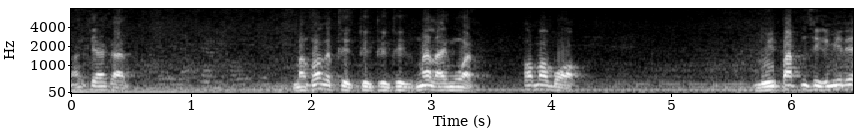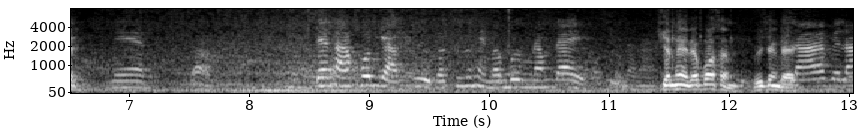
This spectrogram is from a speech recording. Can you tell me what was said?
บางเทื่อก็บางคนก็ถึกถึกถึกถึกมาหลายงวดพอมาบอกลุยปัดจังซี่ก็มีเด้แม่นจ้ะแต่ถ้าคนอยากซื้อก็ซื้อให้มาเบิ่งน้ำได้สินะนะเขียนให้ได้บ่สั่นหรือจังเวได๋ลาเวลา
